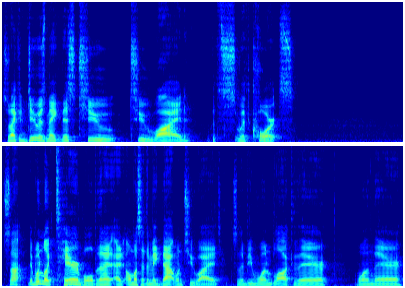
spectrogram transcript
So what I could do is make this too too wide with with quartz. It's not. It wouldn't look terrible, but then I, I almost have to make that one too wide. So there'd be one block there, one there,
